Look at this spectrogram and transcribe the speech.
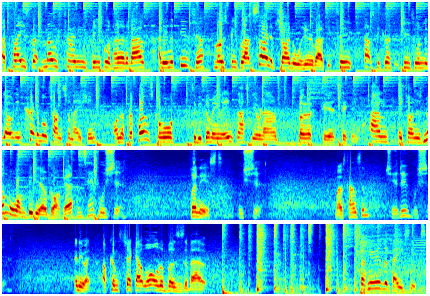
a place that most Chinese people have heard about, and in the future, most people outside of China will hear about it too. That's because it's due to undergo an incredible transformation on a proposed course to becoming an internationally renowned first-tier city. And it's China's number one video blogger, 你才不是， funniest, 不是， most handsome. 绝对不是。 Anyway, I've come to check out what all the buzz is about. So here are the basics.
